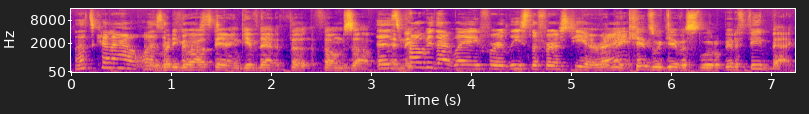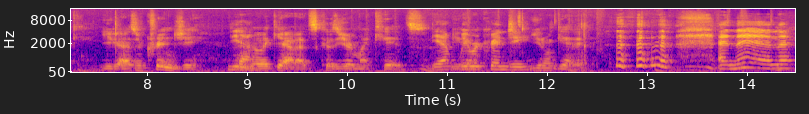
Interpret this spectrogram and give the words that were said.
that's kind of how it was. Everybody go out there and give that a th- thumbs up. It's probably that way for at least the first year, And the kids would give us a little bit of feedback. You guys are cringy. Yeah. And we're like, yeah, that's because you're my kids. Yep, You we were cringy. You don't get it. and then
